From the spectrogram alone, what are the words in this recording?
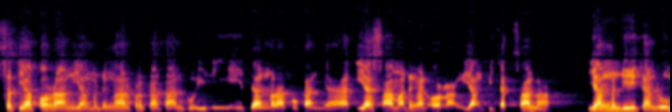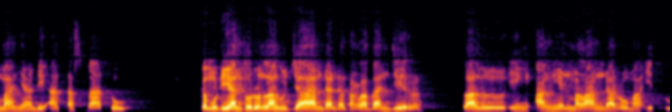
Setiap orang yang mendengar perkataanku ini dan melakukannya, ia sama dengan orang yang bijaksana yang mendirikan rumahnya di atas batu. Kemudian turunlah hujan dan datanglah banjir. Lalu angin melanda rumah itu.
